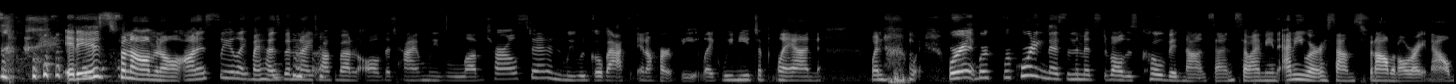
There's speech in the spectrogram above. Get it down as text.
it is phenomenal. Honestly, like my husband and I talk about it all the time. We love Charleston, and we would go back in a heartbeat. Like we need to plan when we're we're recording this in the midst of all this COVID nonsense. So I mean, anywhere sounds phenomenal right now.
